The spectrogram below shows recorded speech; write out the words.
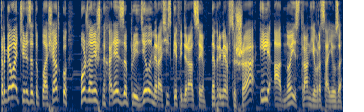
Торговать через эту площадку можно лишь находясь за пределами Российской Федерации, например, в США или одной из стран Евросоюза.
